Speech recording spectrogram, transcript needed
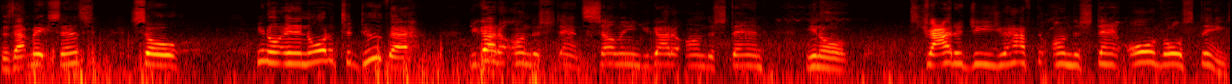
Does that make sense? So, you know, and in order to do that, you got to understand selling. You got to understand, you know, strategies. You have to understand all those things.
